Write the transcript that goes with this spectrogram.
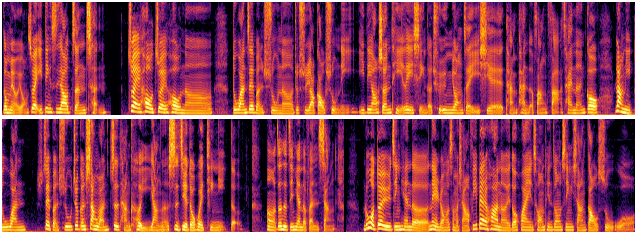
都没有用，所以一定是要真诚。最后，最后呢，读完这本书呢，就是要告诉你，一定要身体力行的去运用这一些谈判的方法，才能够让你读完这本书，就跟上完这堂课一样呢，世界都会听你的。嗯，这是今天的分享。如果对于今天的内容有什么想要 feedback 的话呢，也都欢迎从听众信箱告诉我。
